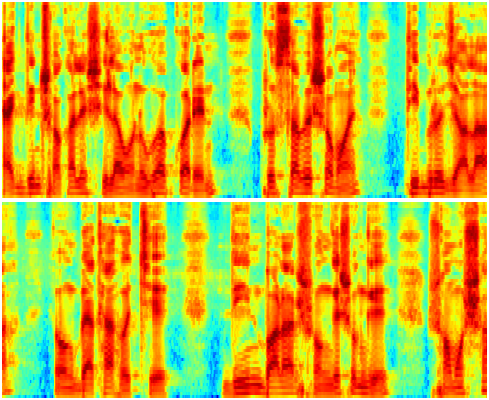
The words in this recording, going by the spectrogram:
একদিন সকালে শিলা অনুভব করেন প্রস্রাবের সময় তীব্র জ্বালা এবং ব্যথা হচ্ছে। দিন বাড়ার সঙ্গে সঙ্গে সমস্যা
